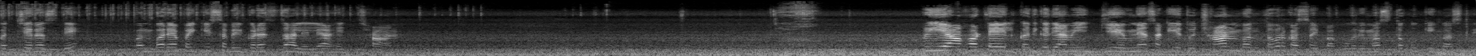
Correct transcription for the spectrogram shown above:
कच्चे रस्ते पण बऱ्यापैकी सगळीकडेच झालेले आहेत छान. प्रिया हॉटेल कधी कधी आम्ही जेवण्यासाठी येतो छान बनतो बरं का स्वयंपाक वगैरे मस्त कुकिंग असते.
